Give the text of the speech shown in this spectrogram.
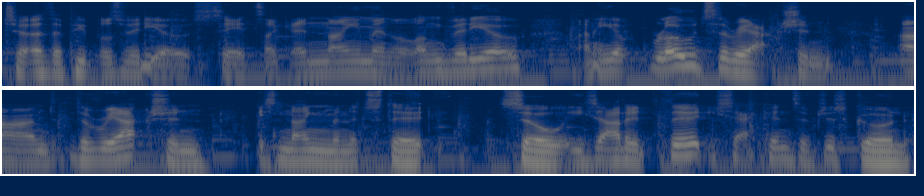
to other people's videos. Say it's like a nine minute long video, and he uploads the reaction, and the reaction is nine minutes thirty. So he's added thirty seconds of just going,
